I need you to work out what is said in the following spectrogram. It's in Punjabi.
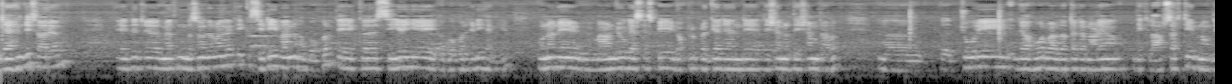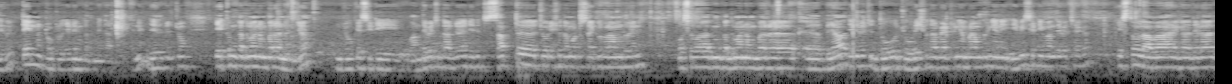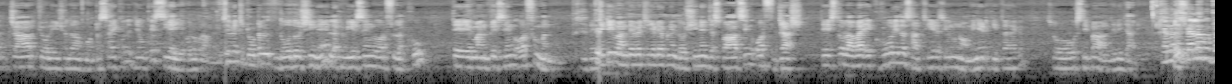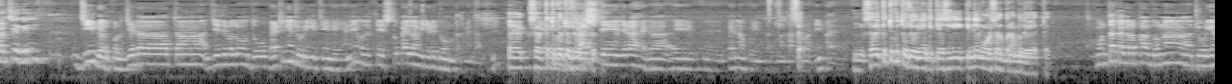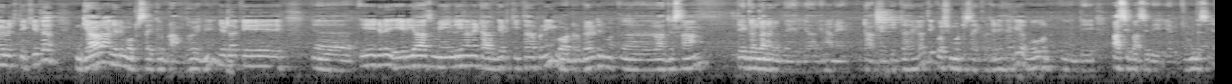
ਜੈ ਹਿੰਦ ਜੀ ਸਾਰਿਆਂ ਨੂੰ। ਇਹਦੇ ਚ ਮੈਂ ਤੁਹਾਨੂੰ ਦੱਸਣਾ ਚਾਹਾਂਗਾ ਕਿ ਇੱਕ ਸਿਟੀ ਵਨ ਅਬੋਹਰ ਤੇ ਇੱਕ ਸੀਆਈਏ ਅਬੋਹਰ ਜਿਹੜੀ ਹੈਗੀ ਆ, ਉਹਨਾਂ ਨੇ ਮਾਨਯੋਗ ਐਸਐਸਪੀ ਡਾਕਟਰ ਪ੍ਰਗਿਆ ਜੈਨ ਦੇ ਦਿਸ਼ਾ ਨਿਰਦੇਸ਼ਾਂ ਮੁਤਾਬਕ ਚੋਰੀ ਜਾਂ ਹੋਰ ਵਾਰਦਾਤਾਂ ਕਰਨ ਵਾਲਿਆਂ ਦੇ ਖਿਲਾਫ ਸਖਤੀ ਬਣਾਉਂਦੇ ਹੋਏ ਤਿੰਨ ਟੋਟਲ ਜਿਹੜੇ ਮੁਕੱਦਮੇ ਦਰਜ ਕੀਤੇ ਨੇ, ਜਿਸ ਵਿੱਚੋਂ ਇੱਕ ਮੁਕੱਦਮਾ ਨੰਬਰ 49 ਜੋ ਕਿ ਸਿਟੀ 1 ਦੇ ਵਿੱਚ ਦਰਜ ਹੋਇਆ ਜਿਹਦੇ ਵਿੱਚ 7 ਚੋਰੀਸ਼ੁਦਾ ਮੋਟਰਸਾਈਕਲ ਬਰਾਮਦ ਹੋਏ ਨੇ। ਉਸ ਤੋਂ ਬਾਅਦ ਮੁਕਦਮਾ ਨੰਬਰ 50 ਜਿਹਦੇ ਵਿੱਚ ਦੋ ਚੋਰੀਸ਼ੁਦਾ ਬੈਟਰੀਆਂ ਬਰਾਮਦ ਹੋਈਆਂ ਨੇ ਇਹ ਵੀ ਸਿਟੀ 1 ਦੇ ਵਿੱਚ ਹੈਗਾ। ਇਸ ਤੋਂ ਇਲਾਵਾ ਹੈਗਾ ਜਿਹੜਾ ਚਾਰ ਚੋਰੀਸ਼ੁਦਾ ਮੋਟਰਸਾਈਕਲ ਜੋ ਕਿ ਸੀਆਈਏ ਵੱਲੋਂ ਬਰਾਮਦ ਇਸ ਦੇ ਵਿੱਚ ਟੋਟਲ ਦੋ ਦੋਸ਼ੀ ਨੇ ਲਖਵੀਰ ਸਿੰਘ ਉਰਫ ਲੱਖੂ ਤੇ ਮਨਪ੍ਰੀਤ ਸਿੰਘ ਉਰਫ ਮੰਨੂ। ਸਿਟੀ 1 ਦੇ ਵਿੱਚ ਜਿਹੜੇ ਆਪਣੇ ਦੋਸ਼ੀ ਨੇ ਜਸਪਾਲ ਸਿੰਘ ਉਰਫ ਜਸ਼। ਤੇ ਇਸ ਤੋਂ ਇਲਾਵਾ ਇੱਕ ਹੋਰ ਇਹਦਾ ਸਾਥੀ ਹੈ ਅਸੀਂ ਉਹਨੂੰ ਨੋਮੀਨੇਟ ਕੀਤਾ ਹੈਗਾ। ਸੋ ਉਸ ਦੀ ਭਾਲ ਜਿਹੜੀ ਜਾਰੀ ਹੈ। ਇਹਨਾਂ ਤੋਂ ਪਹਿਲਾਂ ਕੋਈ ਪਰਚੇ ਹੈਗੇ ਜੀ? ਜੀ ਬਿਲਕੁਲ। ਜਿਹੜਾ ਤਾਂ ਜਿਹਦੇ ਵੱਲੋਂ ਦੋ ਬੈਟਰੀਆਂ ਚੋਰੀ ਕੀਤੀਆਂ ਗਈਆਂ ਨੇ ਉਹਦੇ ਤੇ ਇਸ ਤੋਂ ਪਹਿਲਾਂ ਵੀ ਜਿਹੜੇ ਦੋ ਮੁਕੱਦਮੇ ਦਰਜ ਨੇ। ਸਰ ਕਿੱਥੋਂ ਕਿੱਥੋਂ ਚੋਰੀ ਜਸ਼ ਤੇ ਜਿਹੜਾ ਹੈਗਾ ਇਹ ਅਹ, ਪਹਿਲਾਂ ਕੋਈ ਮੁਕੱਦਮਾ ਦਰਜ ਹੋਣਾ ਨਹੀਂ ਪਾਇਆ ਗਿਆ। ਸਰ ਕਿੱਥੋਂ ਕਿੱਥੋਂ ਚੋਰੀਆਂ ਕੀਤੀਆਂ ਸੀ ਕਿੰਨੇ ਕੁ ਮੋਟਰਸਾਈਕਲ ਬਰਾਮਦ ਹੋਏ ਅੱਜ ਤੱਕ ਹੁਣ ਤੱਕ ਅਗਰ ਆਪਾਂ ਦੋਨਾਂ ਚੋਰੀਆਂ ਦੇ ਵਿੱਚ ਦੇਖੀਏ ਤਾਂ 11 ਜਿਹੜੇ ਮੋਟਰਸਾਈਕਲ ਬਰਾਮਦ ਹੋਏ ਨੇ, ਜਿਹੜਾ ਕਿ ਇਹ ਜਿਹੜੇ ਏਰੀਆਜ਼ ਮੇਨਲੀ ਇਹਨਾਂ ਨੇ ਟਾਰਗੇਟ ਕੀਤਾ ਆਪਣੀ ਬਾਰਡਰ ਬੈਲਟ ਰਾਜਸਥਾਨ ਤੇ ਗੰਗਾਨਗਰ ਦਾ ਏਰੀਆ ਇਹਨਾਂ ਨੇ ਟਾਰਗੇਟ ਕੀਤਾ ਹੈਗਾ ਤੇ ਕੁਝ ਮੋਟਰਸਾਈਕਲ ਜਿਹੜੇ ਹੈਗੇ ਆ ਉਹ ਦੇ ਆਸੇ-ਪਾਸੇ ਦੇ ਏਰੀਆ ਵਿੱਚੋਂ ਵੀ ਦੱਸੇ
